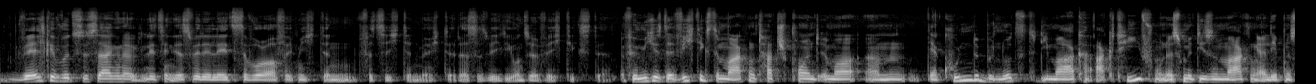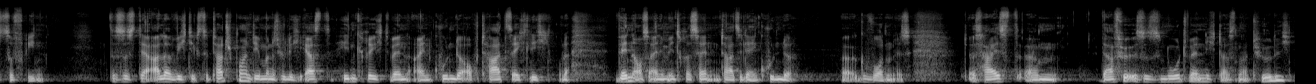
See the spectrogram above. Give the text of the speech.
Welche würdest du sagen, das wäre der letzte, worauf ich mich dann verzichten möchte? Das ist wirklich unser wichtigste. Für mich ist der wichtigste Marken-Touchpoint immer, ähm, der Kunde benutzt die Marke aktiv und ist mit diesem Markenerlebnis zufrieden. Das ist der allerwichtigste Touchpoint, den man natürlich erst hinkriegt, wenn ein Kunde auch tatsächlich oder wenn aus einem Interessenten tatsächlich ein Kunde äh, geworden ist. Das heißt, ähm, dafür ist es notwendig, dass natürlich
